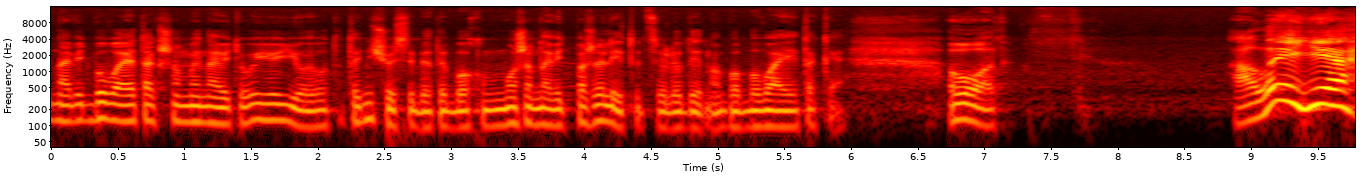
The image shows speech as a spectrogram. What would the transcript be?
навіть буває так, що ми навіть ой-ой-ой, от це нічого собі ти Бог. Ми можемо навіть пожаліти цю людину, бо буває і таке. От. Але є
